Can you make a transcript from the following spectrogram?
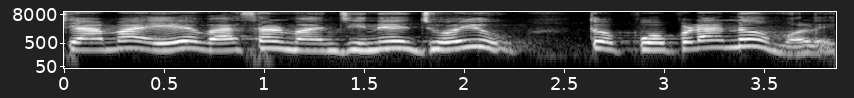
શ્યામાએ વાસણ માંજીને જોયું તો પોપડા ન મળે.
